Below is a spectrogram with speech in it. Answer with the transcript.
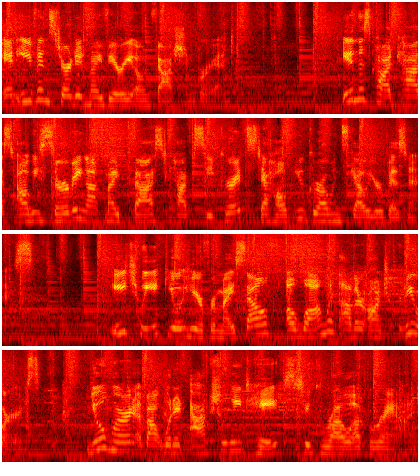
and even started my very own fashion brand. In this podcast, I'll be serving up my best kept secrets to help you grow and scale your business. Each week, you'll hear from myself along with other entrepreneurs. You'll learn about what it actually takes to grow a brand,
